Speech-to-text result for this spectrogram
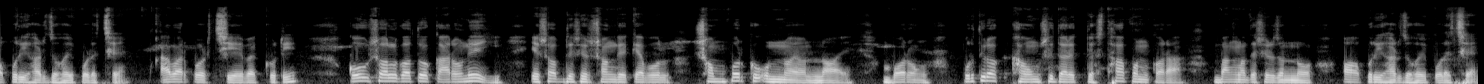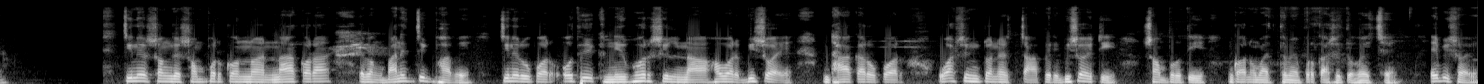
অপরিহার্য হয়ে পড়েছে। আবার পড়ছি এ বাক্যটি, কৌশলগত কারণেই এসব দেশের সঙ্গে কেবল সম্পর্ক উন্নয়ন নয়, বরং প্রতিরক্ষা অংশীদারিত্ব স্থাপন করা বাংলাদেশের জন্য অপরিহার্য হয়ে পড়েছে। চীনের সঙ্গে সম্পর্ক উন্নয়ন না করা এবং বাণিজ্যিকভাবে চীনের উপর অধিক নির্ভরশীল না হওয়ার বিষয়ে ঢাকার উপর ওয়াশিংটনের চাপের বিষয়টি সম্প্রতি গণমাধ্যমে প্রকাশিত হয়েছে। এ বিষয়ে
